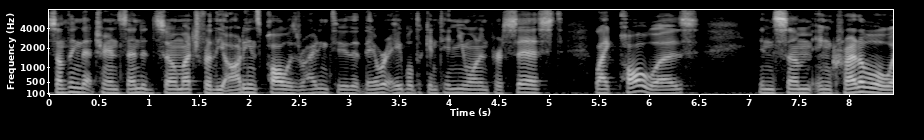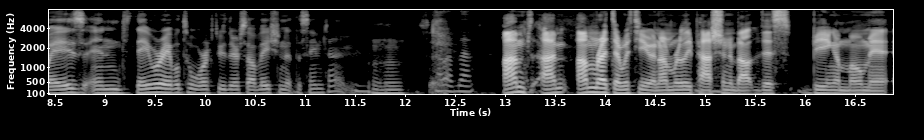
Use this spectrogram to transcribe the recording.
something that transcended so much for the audience Paul was writing to that they were able to continue on and persist like Paul was in some incredible ways and they were able to work through their salvation at the same time. Mm-hmm. So, I love that. I'm I'm I'm right there with you, and I'm really passionate about this being a moment.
